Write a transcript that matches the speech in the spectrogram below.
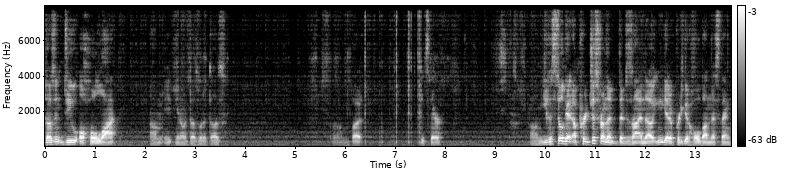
doesn't do a whole lot. Um, it, you know, it does what it does. Um, but it's there. Um, you can still get a pretty, just from the, the design though, you can get a pretty good hold on this thing.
